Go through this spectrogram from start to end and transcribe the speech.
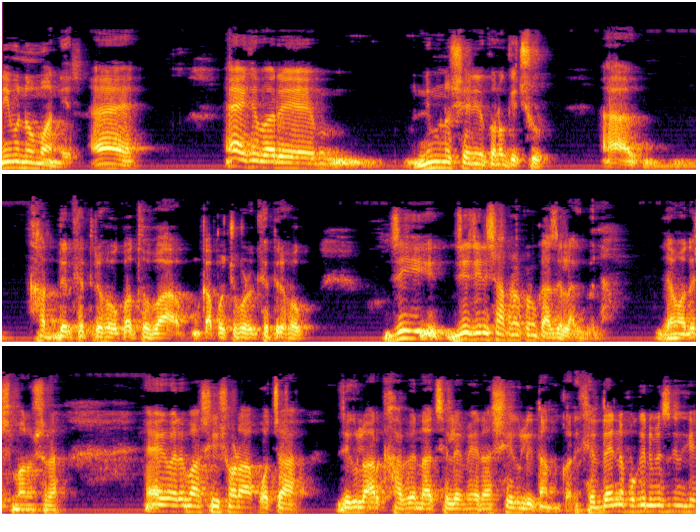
নিম্নমানের হ্যাঁ একেবারে নিম্ন শ্রেণির কোনো কিছু। খাদ্যের ক্ষেত্রে হোক অথবা কাপড় চোপড়ের ক্ষেত্রে হোক, যে যে জিনিস আপনার কোনো কাজে লাগবে না। যে আমাদের মানুষরা একবারে বাসি সরা পচা, যেগুলো আর খাবে না ছেলে মেয়েরা সেগুলি দান করে। খেতে দেয় না ফকির মিসকিনকে?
